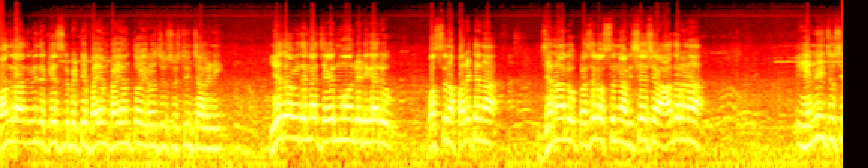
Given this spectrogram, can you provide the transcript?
వందలాది మీద కేసులు పెట్టి భయం భయంతో ఈరోజు సృష్టించాలని. ఏదో విధంగా జగన్మోహన్ రెడ్డి గారు వస్తున్న పర్యటన జనాలు ప్రజలు వస్తున్న విశేష ఆదరణ ఇవన్నీ చూసి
